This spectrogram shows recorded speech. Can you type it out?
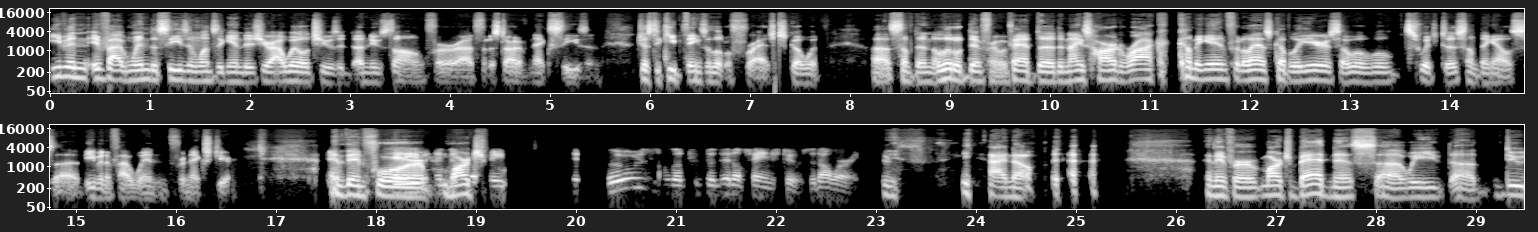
even if I win the season once again this year, I will choose a, a new song for uh, for the start of next season, just to keep things a little fresh. Just go with uh, something a little different. We've had the, the nice hard rock coming in for the last couple of years, so we'll, we'll switch to something else, uh, even if I win for next year. And then for and March lose, it'll change too. So don't worry. I know. and then for March Badness, uh, we uh, do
